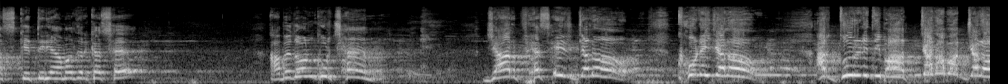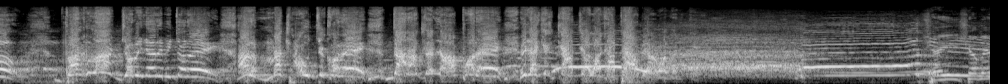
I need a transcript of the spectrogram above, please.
আজকে তিনি আমাদের কাছে আবেদন করছেন, যার ফেসিস যেন, খুনি যেন, আর দুর্নীতিবাদ জানাবাদ যেন বাংলার জমিনের ভিতরে আর মাথা উঁচু করে দাঁড়াতে না পারে, এটাকে কাজে লাগাতে হবে সেই হিসাবে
